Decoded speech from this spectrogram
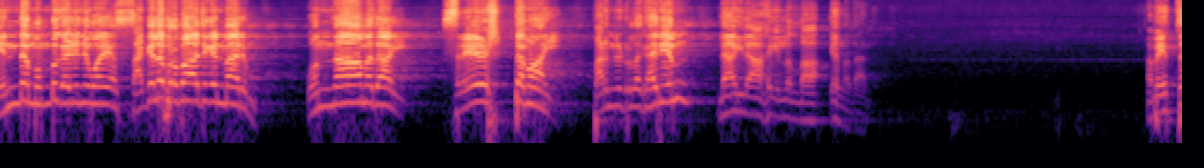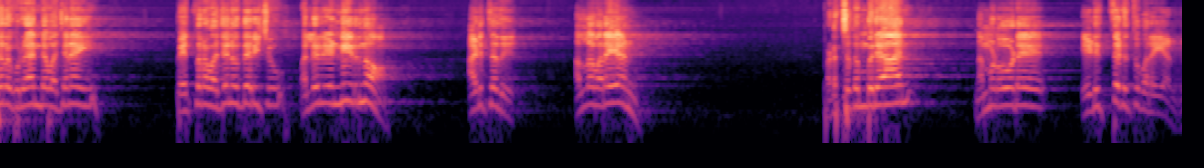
എന്റെ മുമ്പ് കഴിഞ്ഞുപോയ സകല പ്രവാചകന്മാരും ഒന്നാമതായി ശ്രേഷ്ഠമായി പറഞ്ഞിട്ടുള്ള കാര്യം ലാ ഇലാഹ ഇല്ലല്ലാ എന്നതാണ്. അപ്പൊ എത്ര ഖുർആന്റെ വചനായി? ഇപ്പൊ എത്ര വചനം ഉദ്ധരിച്ചു? വല്ലൊരു എണ്ണിയിരുന്നോ? അടുത്തത് അല്ല പറയാൻ പടച്ചതമ്പുരാൻ നമ്മളോട് എടുത്തെടുത്ത് പറയാണ്.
